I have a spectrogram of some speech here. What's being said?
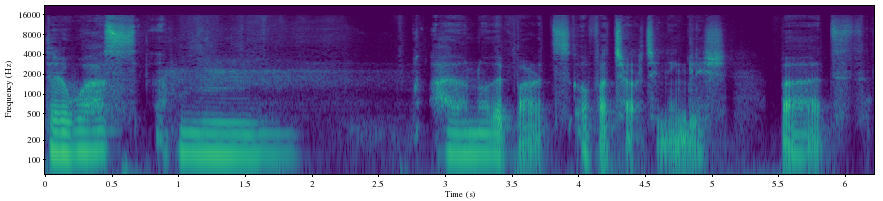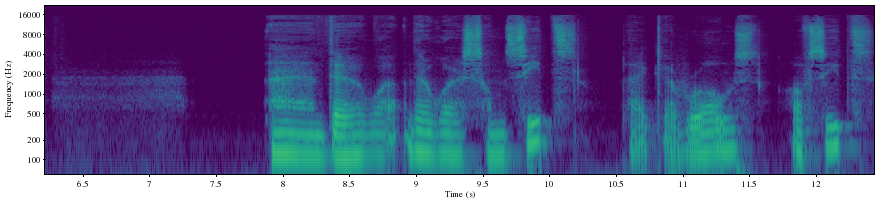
there was um, I don't know the parts of a church in English, but and there were there were some seats, like rows of seats,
